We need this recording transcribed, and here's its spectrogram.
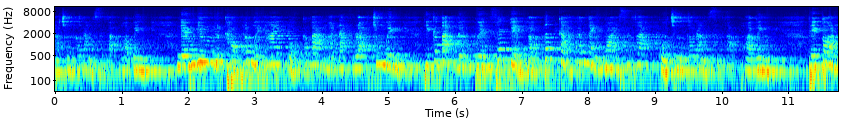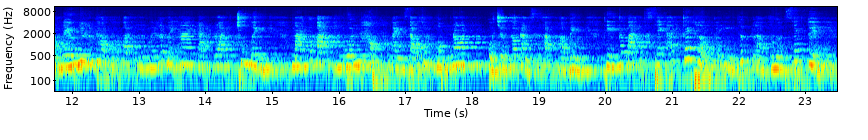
của trường cao đẳng sư phạm Hòa Bình. Nếu như lực học lớp 12 của các bạn mà đạt loại trung bình, thì các bạn được quyền xét tuyển vào tất cả các ngành ngoài sư phạm của trường cao đẳng sư phạm Hòa Bình. Thế còn nếu như lực học của các bạn lớp 12 đạt loại trung bình mà các bạn muốn học ngành giáo dục mầm non của trường cao đẳng sư phạm Hòa Bình thì các bạn sẽ kết hợp cái hình thức là vừa xét tuyển,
